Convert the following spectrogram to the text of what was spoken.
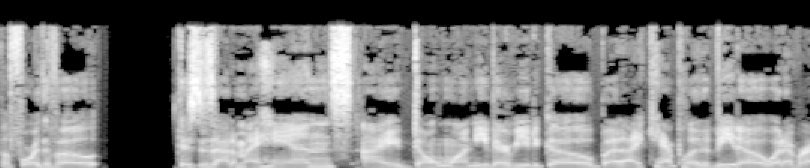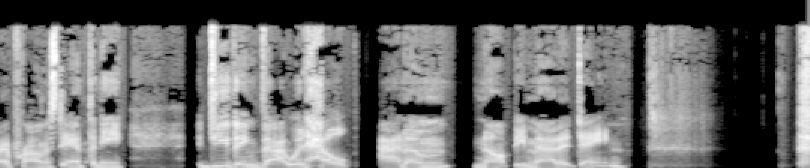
before the vote, this is out of my hands. I don't want either of you to go, but I can't play the veto, whatever I promised Anthony. Do you think that would help Adam not be mad at Dane?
